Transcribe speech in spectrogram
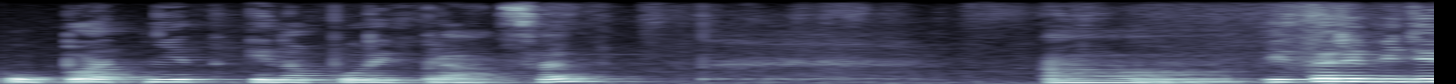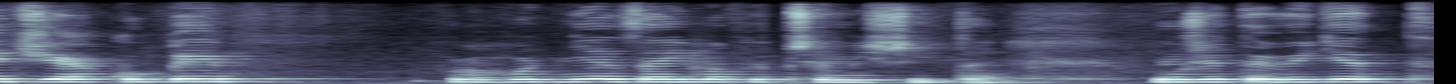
uplatnit i na poli práce. A je tady vidět, že jakoby hodně zajímavě přemýšlíte. Můžete vidět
